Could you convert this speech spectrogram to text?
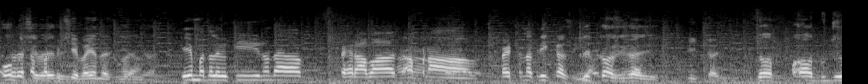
ਉਹ ਪਿੱਛੇ ਬਹਿ ਪਿੱਛੇ ਬਹਿ ਜਾਂਦਾ ਸੀ ਹਾਂਜੀ, ਹਾਂਜੀ। ਇਹ ਮਤਲਬ ਕਿ ਉਹਨਾਂ ਦਾ ਪਹਿਰਾਵਾ ਆਪਣਾ ਬੈਠਣ ਦਾ ਤਰੀਕਾ ਸੀ। ਤਰੀਕਾ ਸੀਗਾ ਜੀ। ਠੀਕ ਆ ਜੀ। ਜੋ ਆਪਾਂ ਦੂਜੇ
